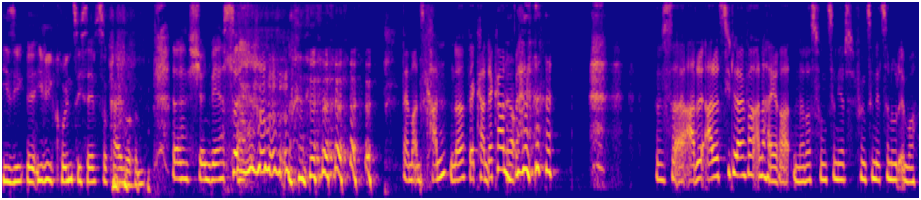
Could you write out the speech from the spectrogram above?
Easy, äh, Iri krönt sich selbst zur Kaiserin. äh, schön wär's. Wenn man es kann, ne? Wer kann, der kann. Ja. Das äh, Adel, Adelstitel einfach anheiraten, ne? Das funktioniert, funktioniert zur Not immer.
